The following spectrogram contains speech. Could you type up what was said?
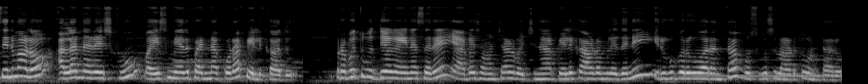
సినిమాలో అల్లర్ నరేష్కు వయసు మీద పడినా కూడా పెళ్ళి కాదు. ప్రభుత్వ ఉద్యోగం అయినా సరే యాభై సంవత్సరాలు వచ్చినా పెళ్ళి కావడం లేదని ఇరుగు పొరుగు వారంతా గుసగుసలాడుతూ ఉంటారు.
